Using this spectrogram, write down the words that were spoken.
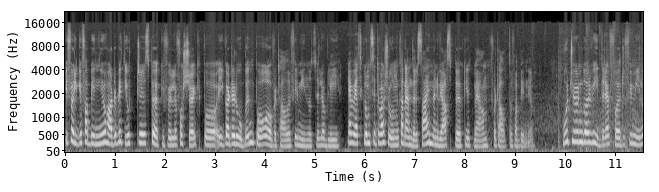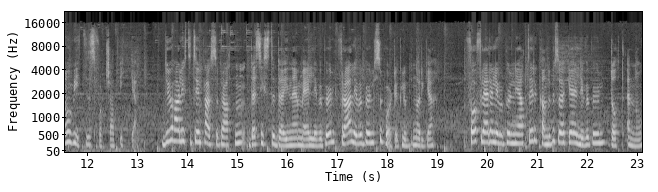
Ifølge Fabinho har det blitt gjort eh, spøkefulle forsøk på, i garderoben på å overtale Firmino til å bli. Jeg vet ikke om situasjonen kan endre seg, men vi har spøkt litt med han, fortalte Fabinho. Hvor turen går videre for Femino vites fortsatt ikke. Du har lyttet til pausepraten det siste døgnet med Liverpool fra Liverpool supporterklubb Norge. For flere Liverpool-nyheter kan du besøke liverpool.no.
